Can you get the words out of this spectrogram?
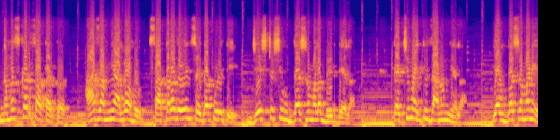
नमस्कार सातारकर. आज आम्ही आलो आहोत सातारा जवळील सैदापूर येथे ज्येष्ठ श्री वृद्धाश्रमाला भेट द्यायला. त्याची माहिती जाणून घ्यायला. या वृद्धाश्रमाने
